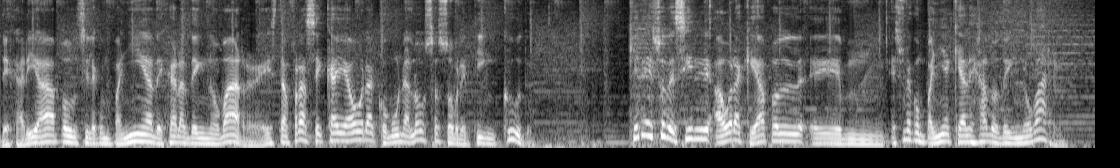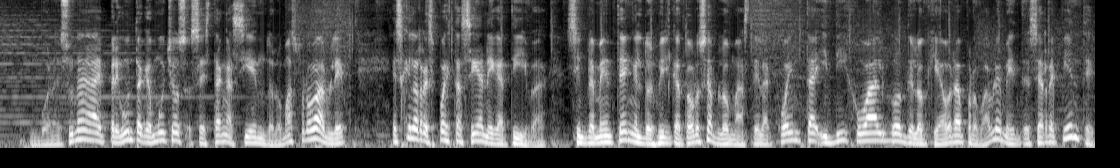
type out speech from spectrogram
Dejaría Apple si la compañía dejara de innovar. Esta frase cae ahora como una losa sobre Tim Cook. ¿Quiere eso decir ahora que Apple eh, es una compañía que ha dejado de innovar? Bueno, es una pregunta que muchos se están haciendo. Lo más probable es que la respuesta sea negativa. Simplemente en el 2014 habló más de la cuenta y dijo algo de lo que ahora probablemente se arrepiente.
